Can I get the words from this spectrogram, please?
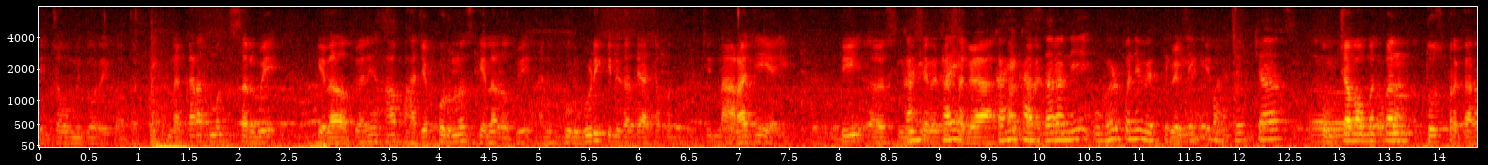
त्यांच्या उमेदवारी होतं एक नकारात्मक सर्वे केला जातोय आणि हा भाजपकडूनच केला जातोय आणि कुरगुडी केली जाते अशा पद्धतीची नाराजी आहे ती अ, शिंदे काही सेनेच्या काही- सगळ्या काही. खासदारांनी उघडपणे व्यक्त केले की. भाजपच्या अ, तुमच्या बाबत पण तोच प्रकार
